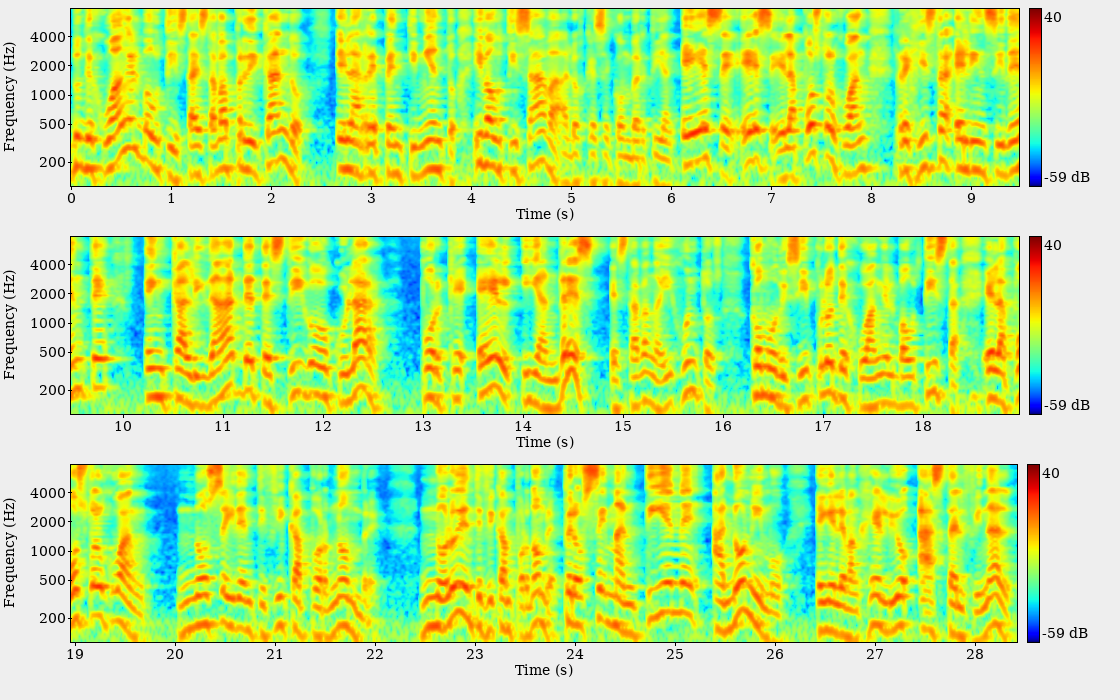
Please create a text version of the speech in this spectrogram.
donde Juan el Bautista estaba predicando el arrepentimiento y bautizaba a los que se convertían. Ese, ese, el apóstol Juan registra el incidente en calidad de testigo ocular, porque él y Andrés estaban ahí juntos como discípulos de Juan el Bautista. El apóstol Juan no se identifica por nombre no lo identifican por nombre, pero se mantiene anónimo en el Evangelio hasta el final.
